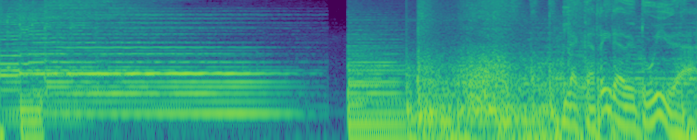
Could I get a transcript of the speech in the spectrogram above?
La carrera de tu vida.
